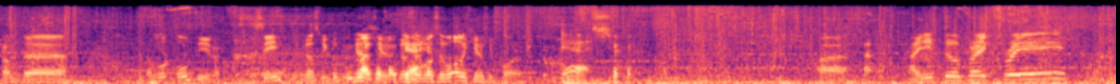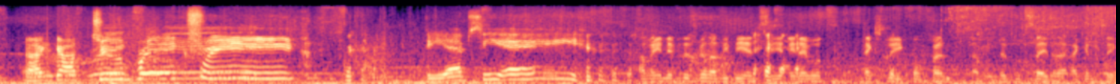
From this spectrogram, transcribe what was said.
from the old Uldir. See? Because we couldn't get Mother here because yeah. there was a wall here before. Yes. Uh, I- I need to break free. I got to break free. DMCA. I mean, if there's gonna be DMCA, they would actually confirm. I mean, they would say that I can sing.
